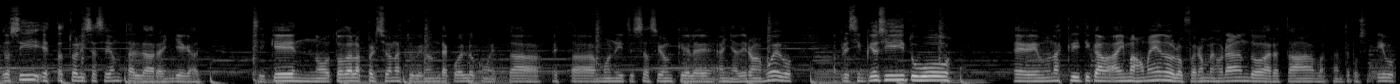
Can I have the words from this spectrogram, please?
Eso sí, esta actualización tardará en llegar. Así que no todas las personas estuvieron de acuerdo con esta, esta monetización que le añadieron al juego. Al principio sí tuvo eh, unas críticas ahí más o menos, lo fueron mejorando, ahora está bastante positivo.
